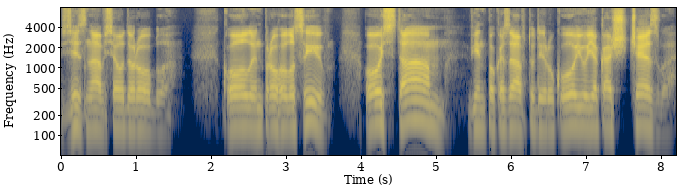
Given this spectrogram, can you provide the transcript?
зізнався одоробло. Колин проголосив ось там. Він показав туди рукою, яка щезла.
